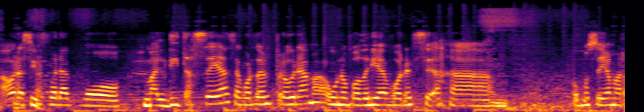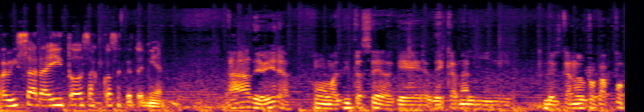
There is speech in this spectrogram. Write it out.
Ahora si fuera como maldita sea, ¿se acuerdan del programa? Uno podría ponerse a, ¿cómo se llama? revisar ahí todas esas cosas que tenían. Ah, de veras, como maldita sea, que del canal del canal Rock Pop.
